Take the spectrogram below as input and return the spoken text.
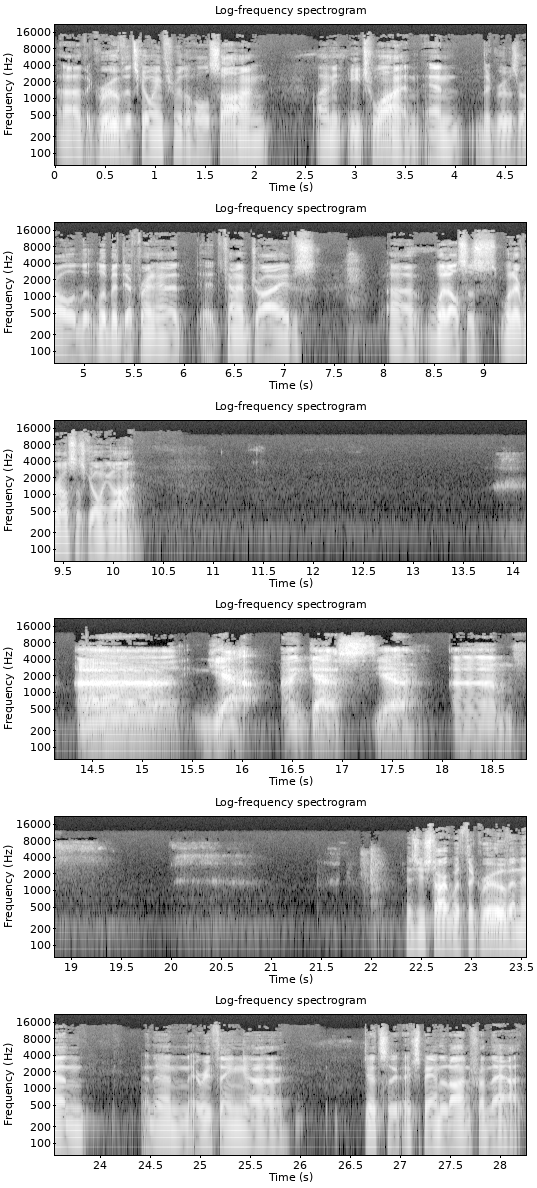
uh, the groove that's going through the whole song on each one, and the grooves are all a little bit different, and it, it kind of drives uh, what else is whatever else is going on. Uh, yeah, I guess, yeah. Um, because you start with the groove, and then and then everything uh, gets expanded on from that.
